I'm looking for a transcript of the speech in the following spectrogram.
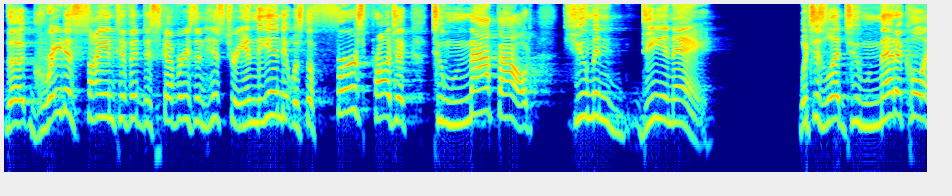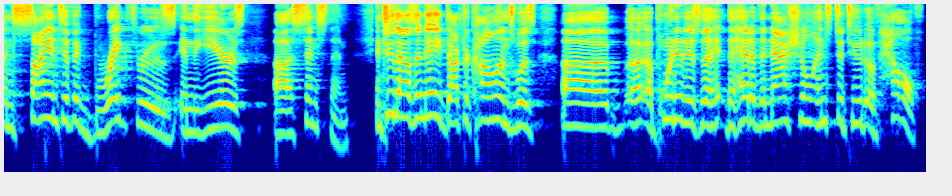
the greatest scientific discoveries in history. In the end, it was the first project to map out human DNA, which has led to medical and scientific breakthroughs in the years uh, since then. In 2008, Dr. Collins was uh, appointed as the, the head of the National Institute of Health.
